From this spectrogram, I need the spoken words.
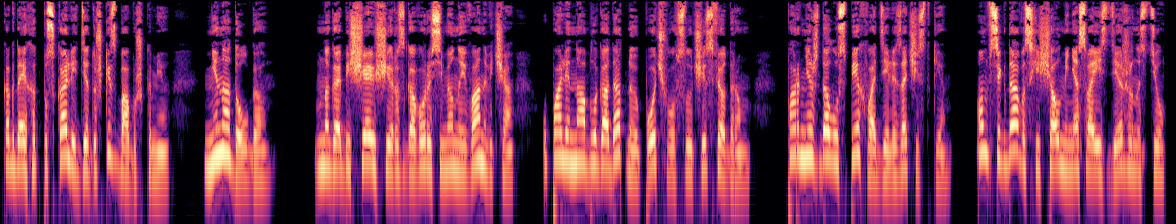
когда их отпускали дедушки с бабушками. Ненадолго. Многообещающие разговоры Семена Ивановича упали на благодатную почву в случае с Федором. Парня ждал успех в отделе зачистки. Он всегда восхищал меня своей сдержанностью,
